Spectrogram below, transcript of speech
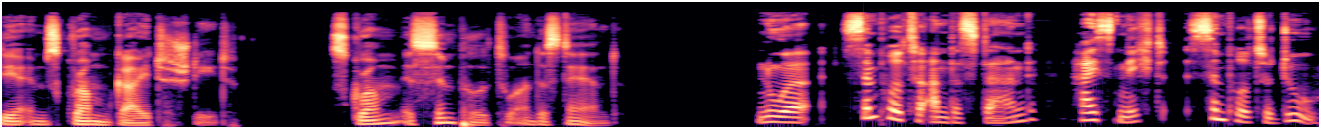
der im Scrum Guide steht. Scrum is simple to understand. Nur simple to understand heißt nicht simple to do.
